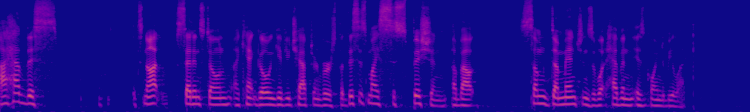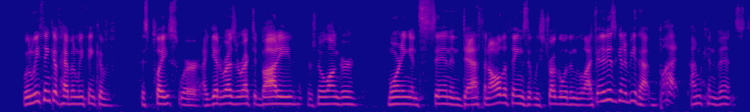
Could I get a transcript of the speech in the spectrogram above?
I have this, it's not set in stone. I can't go and give you chapter and verse, but this is my suspicion about some dimensions of what heaven is going to be like. When we think of heaven, we think of this place where I get a resurrected body, there's no longer mourning and sin and death and all the things that we struggle with in the life. And it is going to be that. But I'm convinced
